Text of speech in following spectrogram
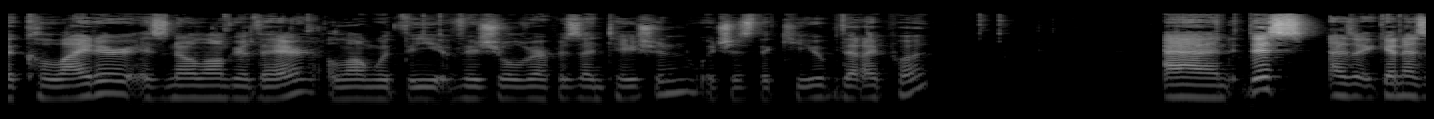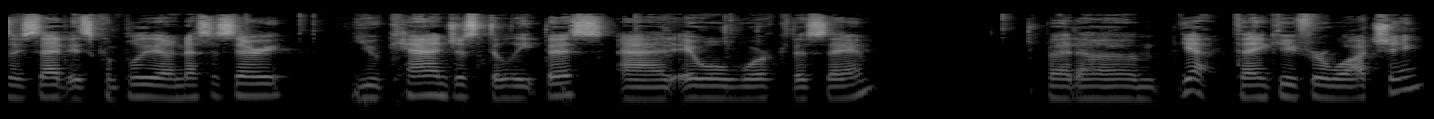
the collider is no longer there, along with the visual representation, which is the cube that I put. And this, as again, as I said, is completely unnecessary. you can just delete this and it will work the same. But um, yeah, thank you for watching.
